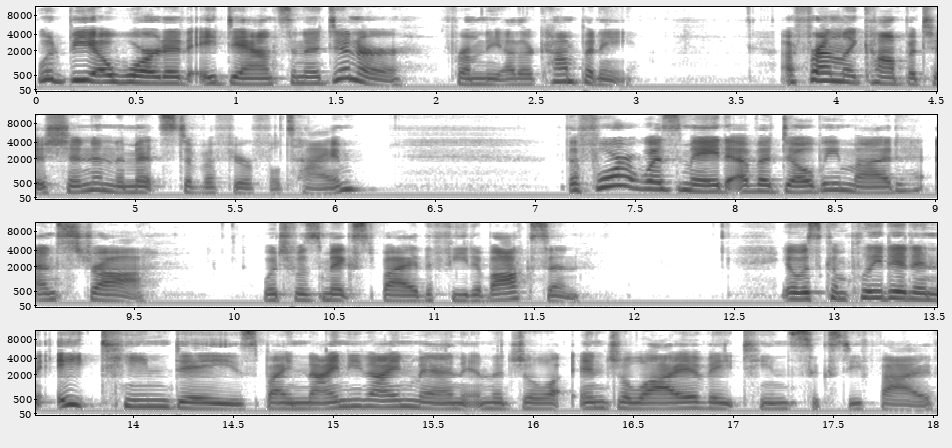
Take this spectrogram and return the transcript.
would be awarded a dance and a dinner from the other company. A friendly competition in the midst of a fearful time. The fort was made of adobe mud and straw, which was mixed by the feet of oxen. It was completed in 18 days by 99 men in, the in July of 1865.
